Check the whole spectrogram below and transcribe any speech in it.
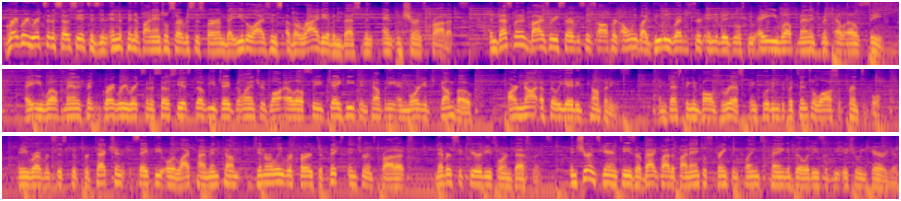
Gregory Ricks and Associates is an independent financial services firm that utilizes a variety of investment and insurance products. Investment advisory services offered only by duly registered individuals through AE Wealth Management LLC. AE Wealth Management, Gregory Ricks and Associates, WJ Blanchard Law LLC, J Heath and Company, and Mortgage Gumbo are not affiliated companies. Investing involves risk, including the potential loss of principal. Any references to protection, safety, or lifetime income generally refer to fixed insurance products, never securities or investments. Insurance guarantees are backed by the financial strength and claims paying abilities of the issuing carrier.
